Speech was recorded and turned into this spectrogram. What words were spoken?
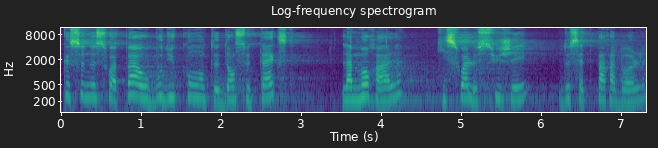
que ce ne soit pas au bout du compte dans ce texte la morale qui soit le sujet de cette parabole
